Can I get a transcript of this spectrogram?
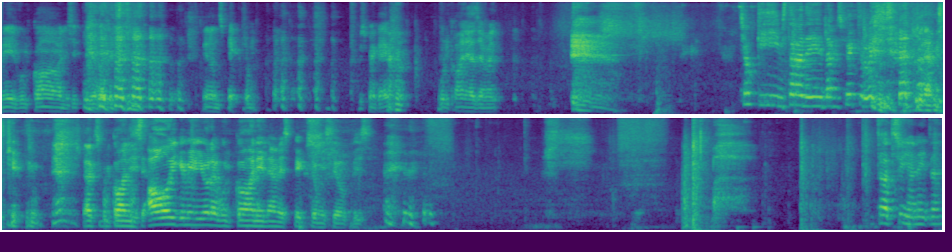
meil vulkaanisid ei ole tõesti, meil on spektrum, kus me käime vulkaani asemel. Tšoki, mis täna teed, lähme Spektrumisse. Läheme spektrum, läks vulkaani sisse, õigemini ei ole vulkaani, lähme spektrumisse hoopis. tahad süüa neid või?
